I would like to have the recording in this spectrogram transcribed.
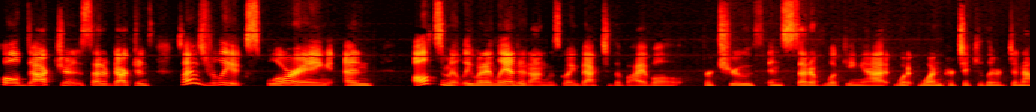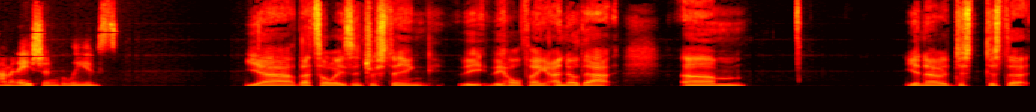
whole doctrine set of doctrines. So I was really exploring and ultimately, what I landed on was going back to the Bible for truth instead of looking at what one particular denomination believes. Yeah, that's always interesting. The the whole thing. I know that um you know, just just that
